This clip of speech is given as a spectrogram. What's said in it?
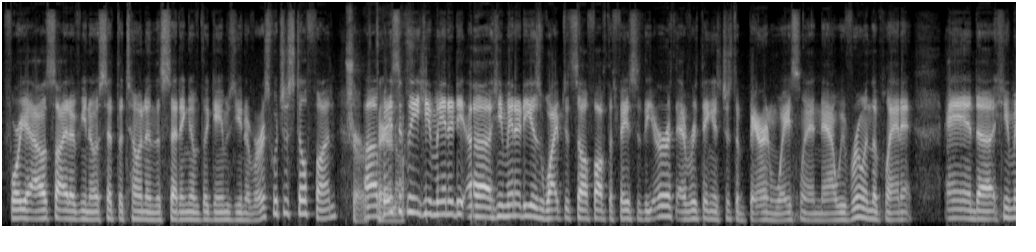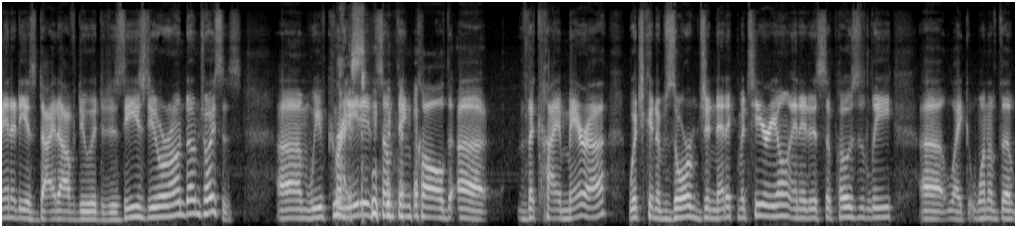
for you outside of you know set the tone and the setting of the game's universe, which is still fun. Sure. Uh, fair enough. basically, humanity uh, humanity has wiped itself off the face of the earth. Everything is just a barren wasteland now. We've ruined the planet, and uh, humanity has died off due to disease due to our own dumb choices. Um, we've Nice. created something called uh, the Chimera, which can absorb genetic material, and it is supposedly uh, like one of the,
